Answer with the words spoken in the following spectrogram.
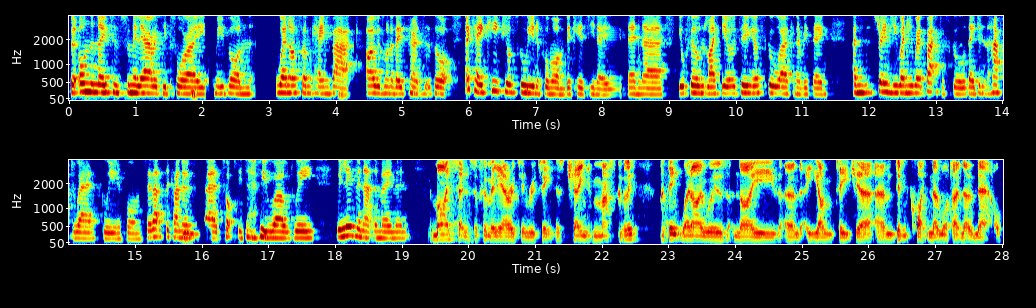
But on the note of familiarity, before I move on, when our son came back, I was one of those parents that thought, okay, keep your school uniform on because you know then uh, you'll feel like you're doing your schoolwork and everything. And strangely, when he went back to school, they didn't have to wear school uniforms. So that's the kind of mm. uh, topsy turvy world we we live in at the moment my sense of familiarity and routine has changed massively. I think when I was naive and a young teacher and didn't quite know what I know now,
